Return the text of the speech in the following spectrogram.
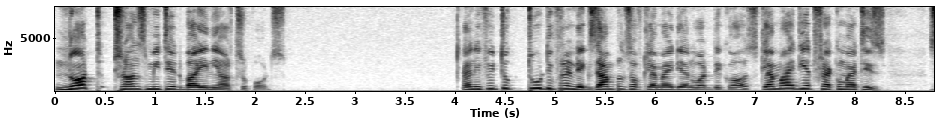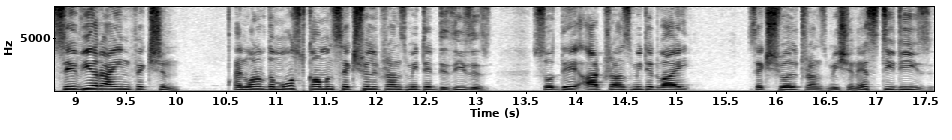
not transmitted by any arthropods. And if we took two different examples of chlamydia and what they cause chlamydia trachomatis severe eye infection and one of the most common sexually transmitted diseases. So they are transmitted by sexual transmission STDs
